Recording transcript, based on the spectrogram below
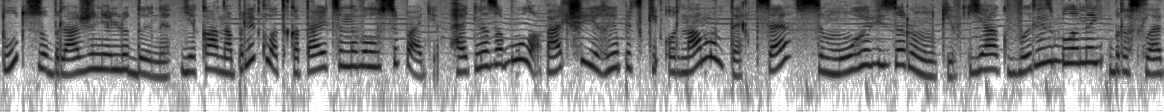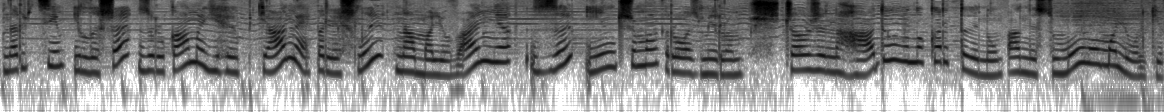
тут зображення людини, яка, наприклад, катається на велосипеді. Геть не забула. Перші єгипетські орнаменти це смуги візерунків, як вирізблений браслет на руці. І лише з руками єгиптяни перейшли на малювання з іншим розміром, що вже нагадувало картину, а не смугу малюнків.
